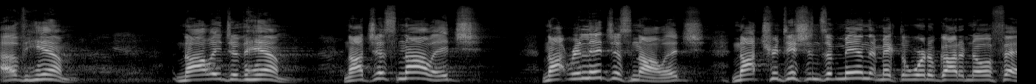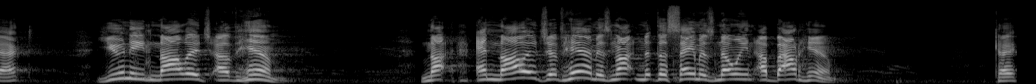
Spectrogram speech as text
of Him. Knowledge of Him. Not just knowledge, not religious knowledge, not traditions of men that make the Word of God of no effect. You need knowledge of Him. Not, and knowledge of Him is not the same as knowing about Him. Okay?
